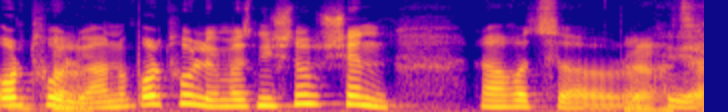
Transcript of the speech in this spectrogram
პორტფოლიო ანუ პორტფოლიო იმას ნიშნავს შენ რაღაც რა ქვია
